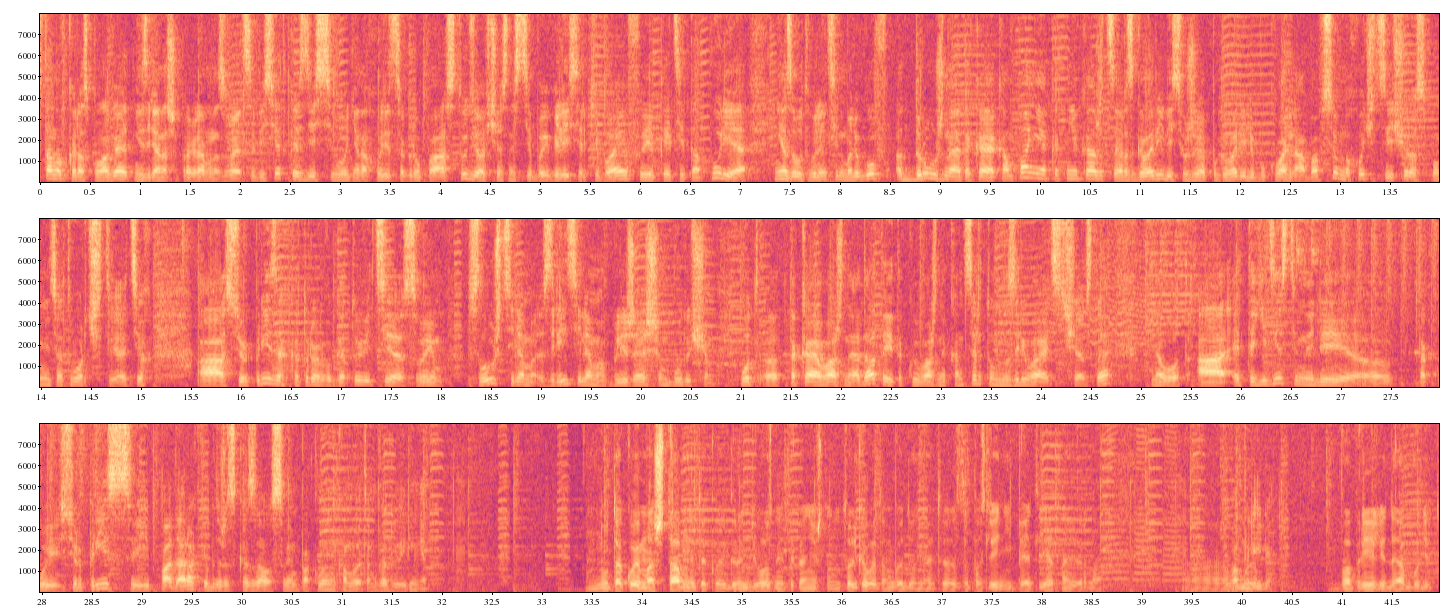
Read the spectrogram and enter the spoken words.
Обстановка располагает, не зря наша программа называется «Беседка». Здесь сегодня находится группа «А-студио», в частности, Байгали Серкибаев и Кэти Тапурия. Меня зовут Валентин Малюгов. Дружная такая компания, как мне кажется. Разговорились уже, поговорили буквально обо всем, но хочется еще раз вспомнить о творчестве, о тех а, сюрпризах, которые вы готовите своим слушателям, зрителям в ближайшем будущем. Вот э, такая важная дата и такой важный концерт, он назревает сейчас, да? Вот. А это единственный ли э, такой сюрприз и подарок, я бы даже сказал, своим поклонникам в этом году или нет? Ну, такой масштабный, такой грандиозный, это, конечно, не только в этом году, но это за последние пять лет, наверное. Э, В апреле. В апреле, да, будет.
